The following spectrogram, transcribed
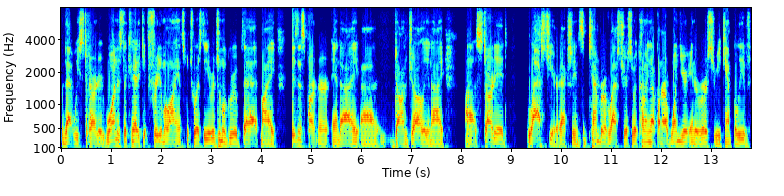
that we started. One is the Connecticut Freedom Alliance, which was the original group that my business partner and I, uh, Don Jolly, and I uh, started last year, actually in September of last year. So we're coming up on our one year anniversary. Can't believe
